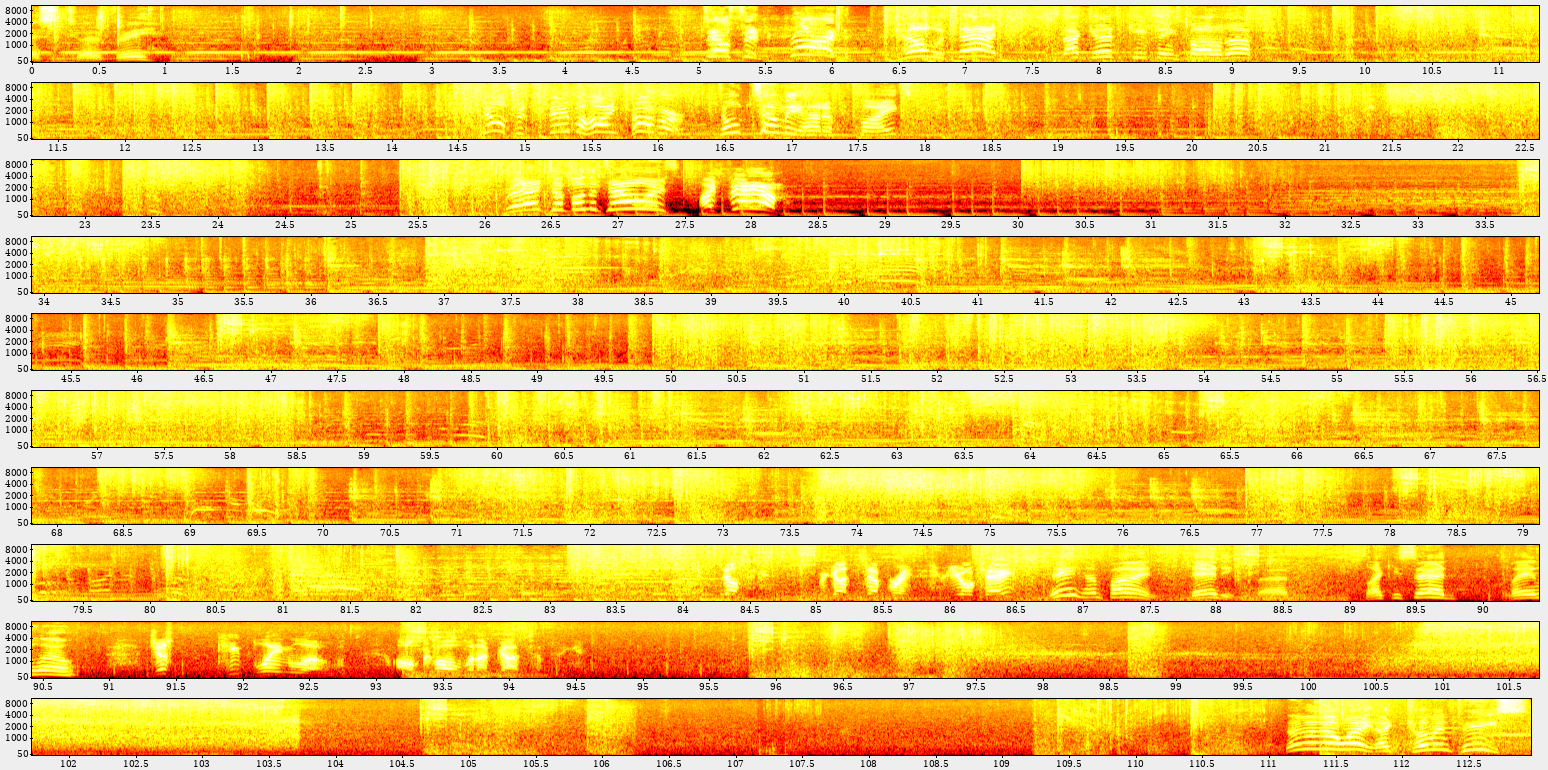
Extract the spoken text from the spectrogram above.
Best two out of three. Delsin, run! Hell with that! It's not good to keep things bottled up. Delsin, stay behind cover! Don't tell me how to fight! Red, jump on the towers! I see him! We got separated. Are you okay? Me? I'm fine. Dandy. Uh, just like you said, laying low. Just keep laying low. I'll call when I've got something. No, no, no, wait! I come in peace!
